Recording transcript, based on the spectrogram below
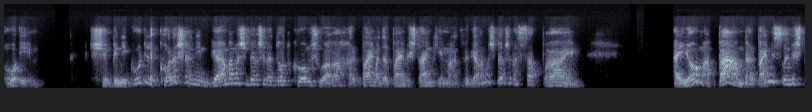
רואים שבניגוד לכל השנים, גם במשבר של הדוט קום שהוא ארך 2000 עד 2002 כמעט, וגם במשבר של הסאב פריים, היום, הפעם, ב-2022,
